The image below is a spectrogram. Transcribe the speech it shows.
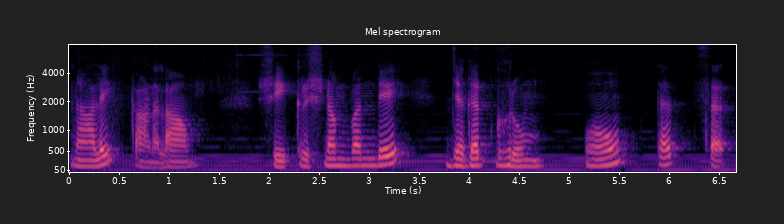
நாளை காணலாம். ஸ்ரீ கிருஷ்ணம் வந்தே ஜெகத்குரும். ஓம் தத் சத்.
